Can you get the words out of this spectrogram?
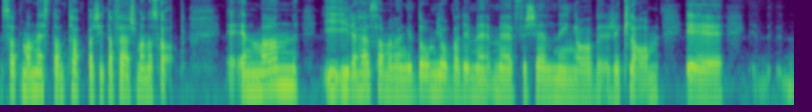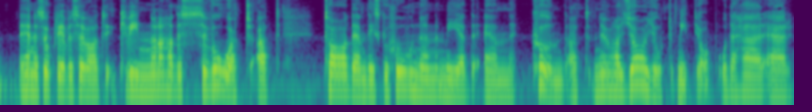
så att man nästan tappar sitt affärsmannaskap. En man i, i det här sammanhanget, de jobbade med, med försäljning av reklam. Eh, hennes upplevelse var att kvinnorna hade svårt att ta den diskussionen med en kund att nu har jag gjort mitt jobb och det här är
